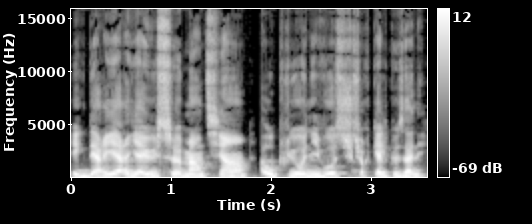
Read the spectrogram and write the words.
et que derrière, il y a eu ce maintien au plus haut niveau sur quelques années.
